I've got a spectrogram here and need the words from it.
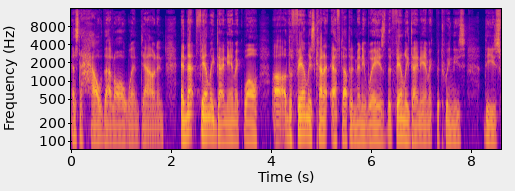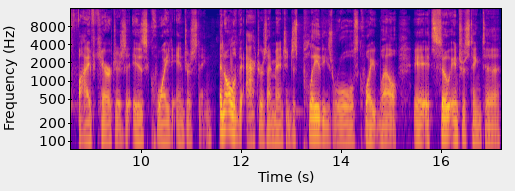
as to how that all went down and and that family dynamic. While uh, the family's kind of effed up in many ways, the family dynamic between these these five characters is quite interesting. And all of the actors I mentioned just play these roles quite well. It's so interesting to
